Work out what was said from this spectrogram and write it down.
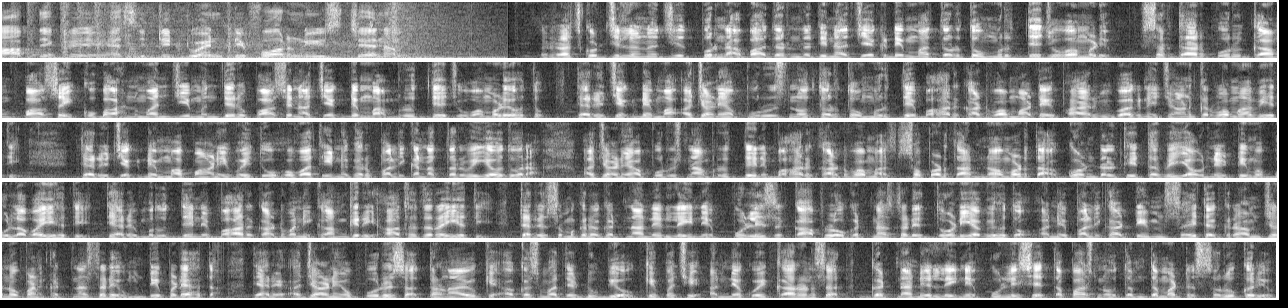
आप देख रहे हैं सिटी 24 न्यूज चैनल રાજકોટ જિલ્લાના જેતપુરના ભાદર નદીના ચેકડેમમાં તરતો મૃતદેહ જોવા મળ્યો સરદારપુર ગામ પાસે કોબા હનુમાનજી મંદિર પાસેના ચેકડેમમાં મૃતદેહ જોવા મળ્યો હતો ત્યારે ચેકડેમમાં અજાણ્યા પુરુષનો તરતો મૃતદેહ બહાર કાઢવા માટે ફાયર વિભાગને જાણ કરવામાં આવી હતી ત્યારે ચેકડેમમાં પાણી વહેતું હોવાથી નગરપાલિકાના તરવૈયાઓ દ્વારા અજાણ્યા પુરુષના મૃતદેહને બહાર કાઢવામાં સફળતા ન મળતા ગોંડલથી તરવૈયાઓની ટીમ બોલાવાઈ હતી. ત્યારે મૃતદેહને બહાર કાઢવાની કામગીરી હાથ ધરાઈ હતી. ત્યારે સમગ્ર ઘટનાને લઈને પોલીસ કાફલો ઘટના સ્થળે દોડી આવ્યો હતો અને પાલિકા ટીમ સહિત ગ્રામજનો પણ ઘટના સ્થળે ઉમટી પડ્યા હતા. ત્યારે અજાણ્યો પુરુષ તણાયો કે અકસ્માતે ડૂબ્યો કે પછી અન્ય કોઈ કારણસર ઘટનાને લઈને પોલીસે તપાસનો ધમધમાટ શરૂ કર્યો.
